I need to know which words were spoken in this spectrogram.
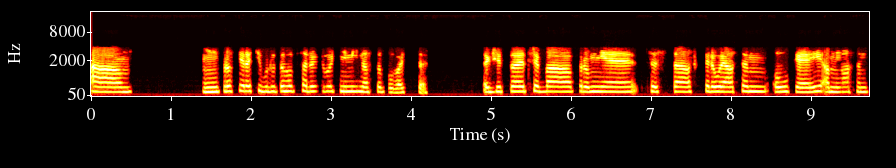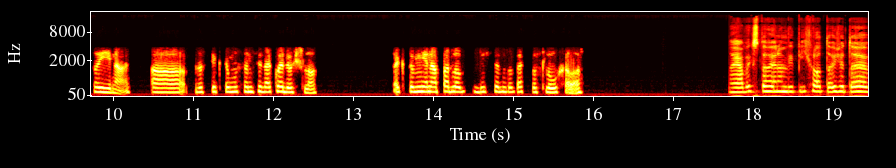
A mm, prostě radši budu toho psa doživotně mít na stopovačce. Takže to je třeba pro mě cesta, s kterou já jsem OK a měla jsem to jinak. A prostě k tomu jsem si takhle došla. Tak to mě napadlo, když jsem to tak poslouchala. No já bych z toho jenom vypíchla to, že to je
